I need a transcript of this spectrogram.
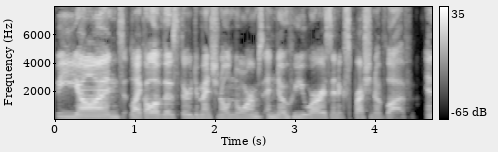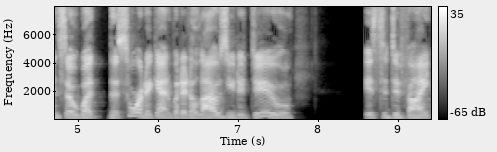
beyond like all of those third dimensional norms and know who you are as an expression of love. And so what the sword again, what it allows you to do is to define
